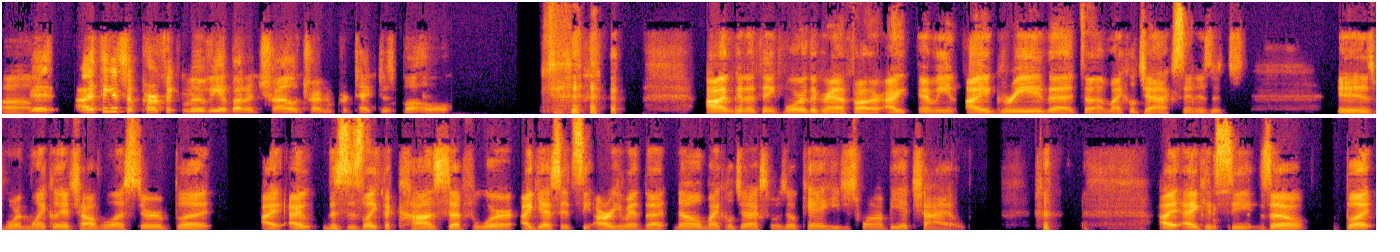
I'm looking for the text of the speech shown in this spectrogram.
Um, It, I think it's a perfect movie about a child trying to protect his butthole. I'm gonna think more of the grandfather. I I mean I agree that uh, Michael Jackson is a is more than likely a child molester, but I I this is like the concept where I guess it's the argument that no Michael Jackson was okay. He just want to be a child. I I can see so but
